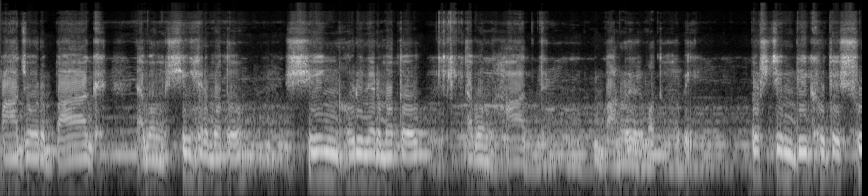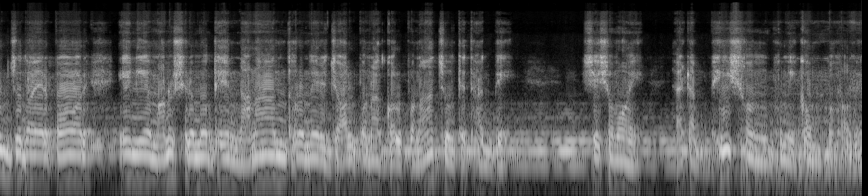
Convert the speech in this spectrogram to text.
পাঁজর বাঘ এবং সিংহের মতো, শিং হরিণের মতো এবং হাত বানরের মতো হবে। পশ্চিম দিক হতে সূর্যোদয়ের পর এ নিয়ে মানুষের মধ্যে নানান ধরনের জল্পনা কল্পনা চলতে থাকবে। সে সময় একটা ভীষণ ভূমিকম্প হবে।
